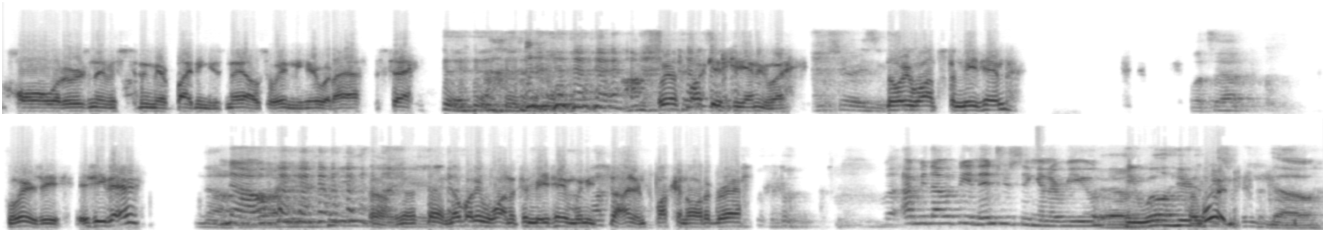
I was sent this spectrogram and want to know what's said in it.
Hall, whatever his name is, sitting there biting his nails, waiting to hear what I have to say. Where the fuck is he anyway? I'm sure he's. Nobody wants to meet him. What's up? Where is he? Is he there? No. No. he's Oh, not you know I'm saying? Nobody wanted to meet him when he's signing fucking autographs. I mean, that would be an interesting interview. He will hear I the would. speed, though.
